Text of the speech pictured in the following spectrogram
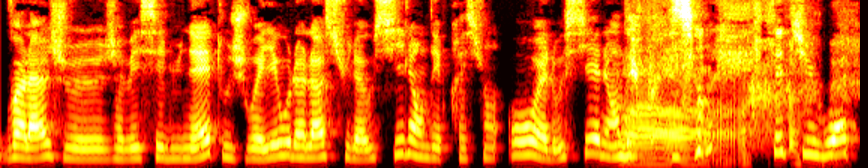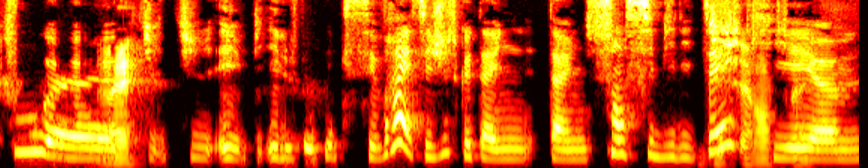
voilà, j'avais ces lunettes où je voyais, oh là là, celui-là aussi, il est en dépression. Oh, elle aussi, elle est en dépression. tu sais, tu vois tout. Euh, tu, tu, et, et, le fait que c'est vrai, c'est juste que tu as une, as une sensibilité qui, est, euh,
